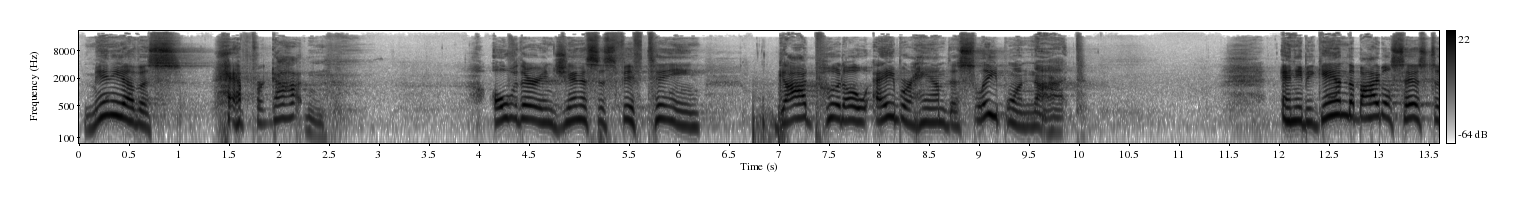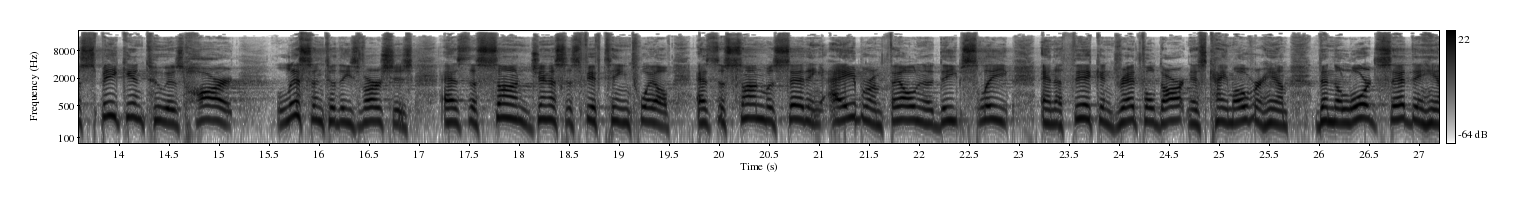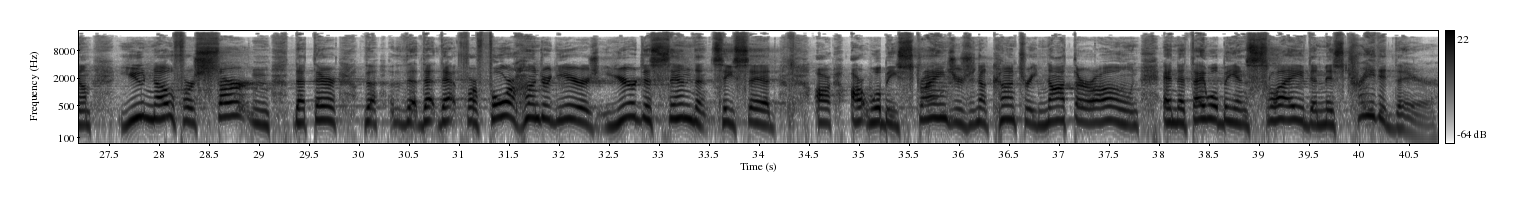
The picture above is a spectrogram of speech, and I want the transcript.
many of us have forgotten. Over there in Genesis 15, God put old Abraham to sleep one night. And he began, the Bible says, to speak into his heart listen to these verses. As the sun, Genesis 15 12, as the sun was setting, Abram fell in a deep sleep, and a thick and dreadful darkness came over him. Then the Lord said to him, You know for certain that, there, the, that, that for 400 years your descendants, he said, are, are, will be strangers in a country not their own, and that they will be enslaved and mistreated there.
